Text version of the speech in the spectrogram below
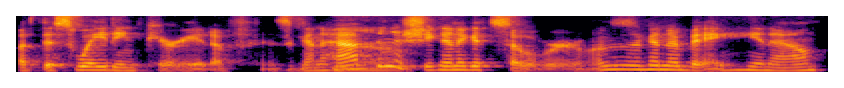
but this waiting period of is it going to happen? Yeah. is she going to get sober? What is it going to be? You know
